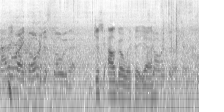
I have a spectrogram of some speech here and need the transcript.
matter where I go or just go with it? Just I'll go with it. Yeah. Go with it, okay.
